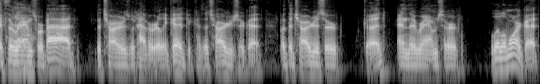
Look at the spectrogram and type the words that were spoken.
If the Rams were bad, the Chargers would have it really good because the Chargers are good. But the Chargers are good, and the Rams are a little more good.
